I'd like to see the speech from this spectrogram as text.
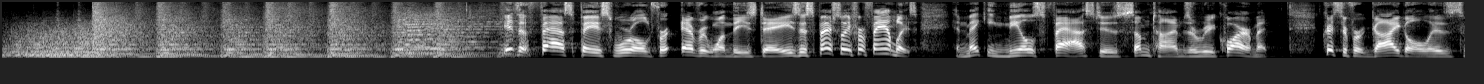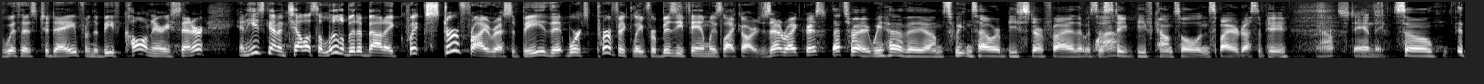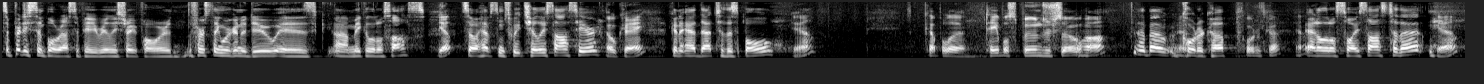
It's a fast paced world for everyone these days, especially for families. And making meals fast is sometimes a requirement. Christopher Geigel is with us today from the Beef Culinary Center, and he's going to tell us a little bit about a quick stir fry recipe that works perfectly for busy families like ours. Is that right, Chris? That's right. We have a um, sweet and sour beef stir fry that was Wow. a state beef council inspired recipe. Outstanding. So it's a pretty simple recipe, really straightforward. The first thing we're going to do is uh, make a little sauce. Yep. So I have some sweet chili sauce here. Okay. Going to add that to this bowl. Yeah. A couple of tablespoons or so, huh? About a quarter cup. Quarter cup. Yeah. Add a little soy sauce to that. Yeah.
